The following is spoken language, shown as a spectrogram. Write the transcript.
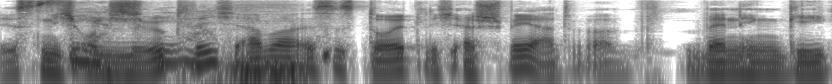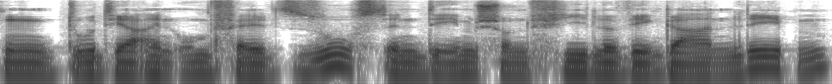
ist nicht Sehr unmöglich, schwer. aber es ist deutlich erschwert. Wenn hingegen du dir ein Umfeld suchst, in dem schon viele vegan leben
